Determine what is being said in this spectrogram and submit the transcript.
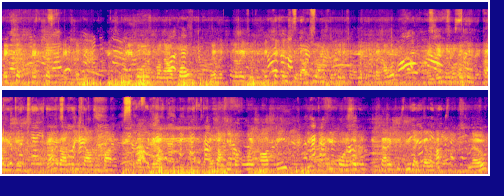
Exit, exit, exit. Free fallers will now fall. They will accelerate within 8 seconds to about 220 kilometers per hour. And then they will open their parachute around about 3,500 feet above the ground. Now, some people always ask me, if the free faller opens his parachute, do they go up? No,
